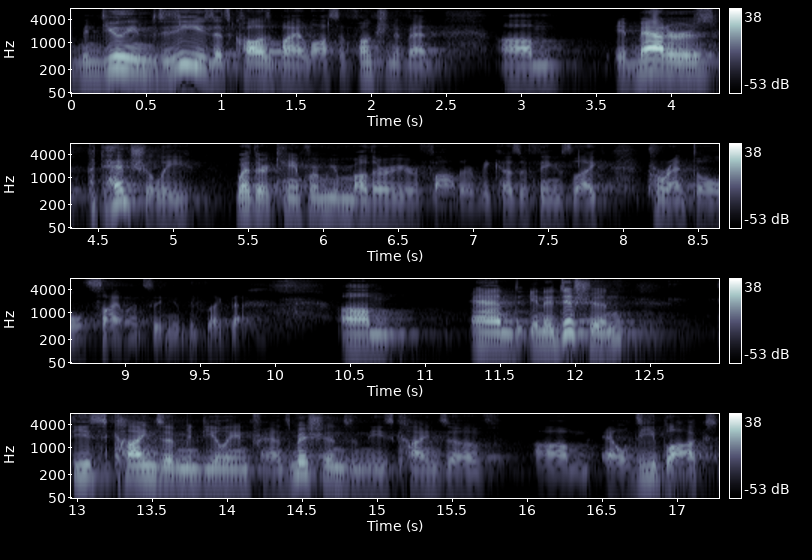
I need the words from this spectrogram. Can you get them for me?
Mendelian disease that's caused by a loss of function event, um, it matters potentially whether it came from your mother or your father because of things like parental silencing and things like that. Um, and in addition, these kinds of Mendelian transmissions and these kinds of um, LD blocks,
